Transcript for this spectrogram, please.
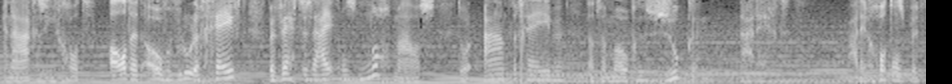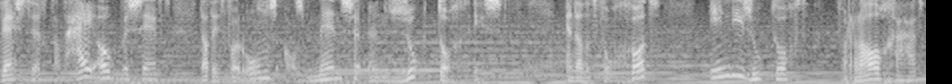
En aangezien God altijd overvloedig geeft, bevestigt Hij ons nogmaals door aan te geven dat we mogen zoeken naar recht. Waarin God ons bevestigt dat Hij ook beseft dat dit voor ons als mensen een zoektocht is. En dat het voor God in die zoektocht vooral gaat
